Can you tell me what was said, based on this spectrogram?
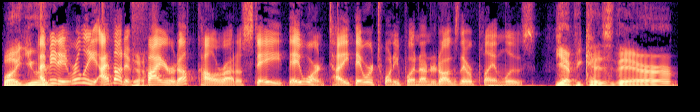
Well, you. I mean, it really, I thought it Yeah. fired up Colorado State. They weren't tight. They were 20 point underdogs. They were playing loose. Yeah, because they're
